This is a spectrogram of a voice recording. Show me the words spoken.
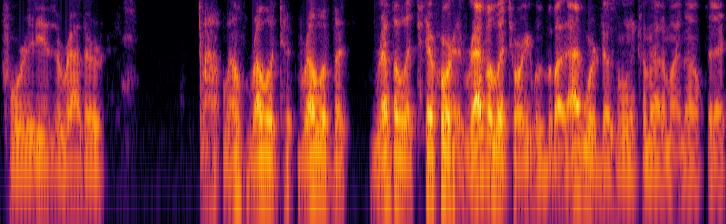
for it is a rather, uh, well, relative, relevant, revelatory, revelatory. Well, that word doesn't want to come out of my mouth today.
